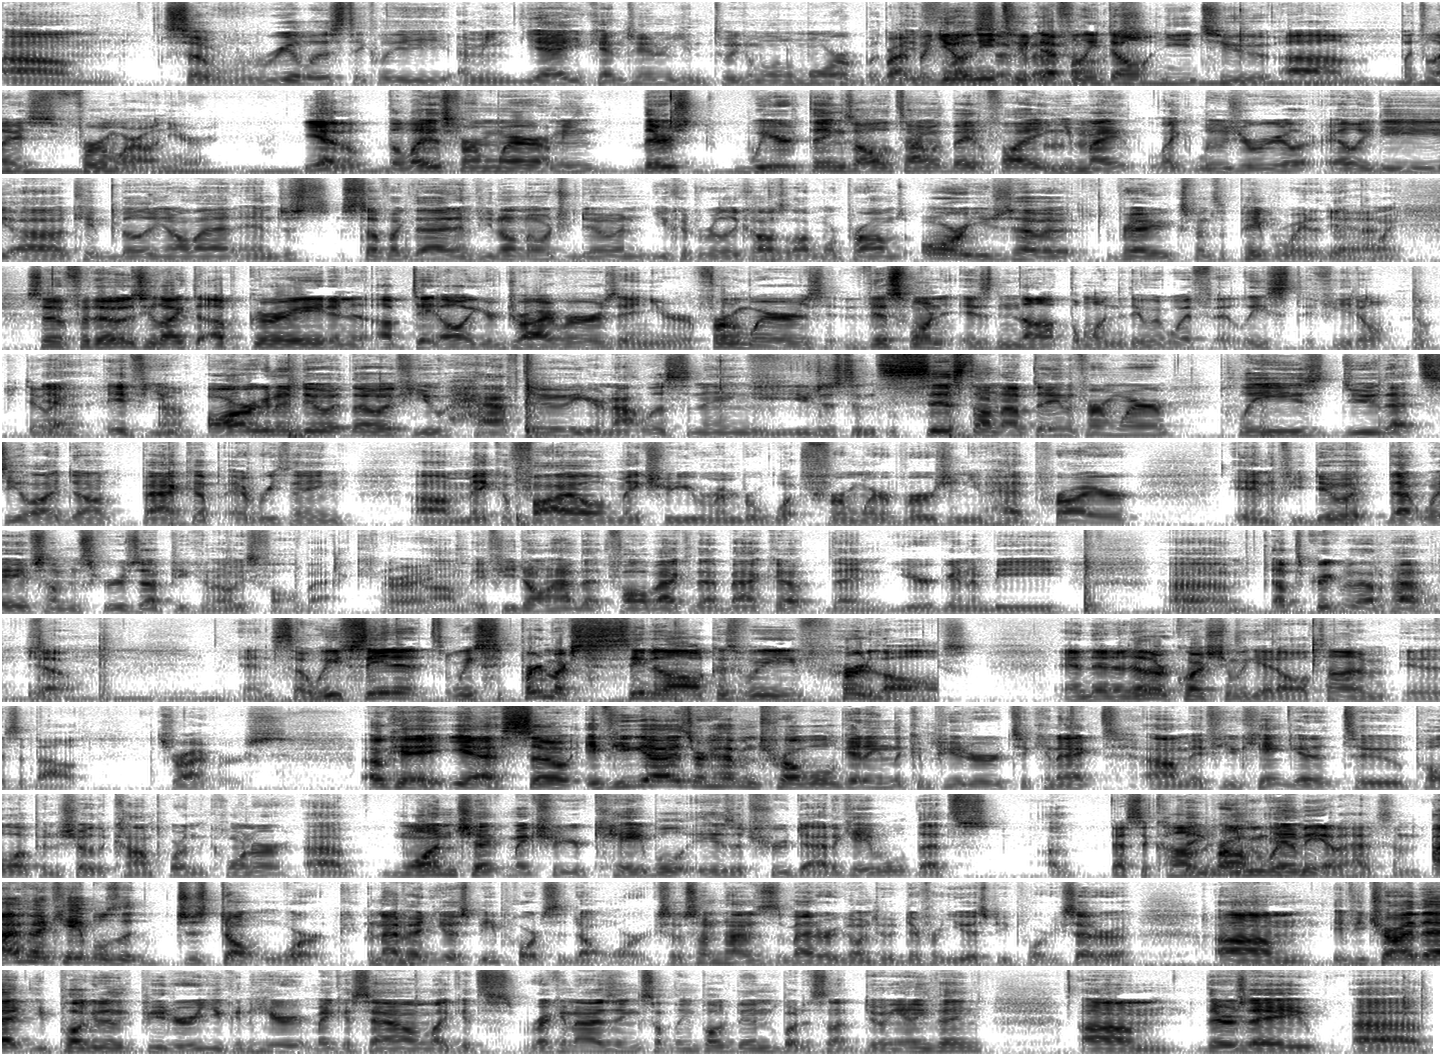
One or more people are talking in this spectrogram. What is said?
Um, so realistically, I mean, yeah, you can tune them, you can tweak them a little more, but Right, but you don't need to good out of the definitely don't need to um, put the latest firmware on here. Yeah, the, the latest firmware. I mean, there's weird things all the time with Betaflight. You Mhm. might like lose your real LED uh, capability and all that, and just stuff like that. And if you don't know what you're doing, you could really cause a lot more problems, or you just have a very expensive paperweight at that point. So for those who like to upgrade and update all your drivers and your firmwares, this one is not the one to do it with. At least if you don't know what you're doing. Yeah. If you Um, are gonna do it though, if you have to, you're not listening. You, you just insist on updating the firmware. Please do that CLI dump. Back up everything. Um, make a file. Make sure you remember what firmware version you had prior. And if you do it that way, if something screws up, you can always fall back. Right. Um, if you don't have that fallback, that backup, then you're gonna be um, up the creek without a paddle. Yeah. So, And so we've seen it. We've pretty much seen it all because we've heard it all. And then another question we get all the time is about drivers. Okay, yeah. So if you guys are having trouble getting the computer to connect, um, if you can't get it to pull up and show the COM port in the corner, uh, one check, make sure your cable is a true data cable. That's a, That's a common. problem. Even with And- me, I've had some. I've had cables that just don't work, and Mm-hmm. I've had USB ports that don't work. So sometimes it's a matter of going to a different USB port, etc. Um, if you try that, you plug it in the computer, you can hear it make a sound like it's recognizing something plugged in, but it's not doing anything. Um, there's a uh,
